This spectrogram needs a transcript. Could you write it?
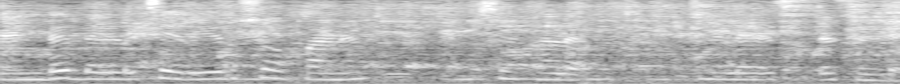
രണ്ട് ഇതുള്ള ചെറിയൊരു ഷോപ്പാണ് പക്ഷെ നല്ല നല്ല രസമുണ്ട്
